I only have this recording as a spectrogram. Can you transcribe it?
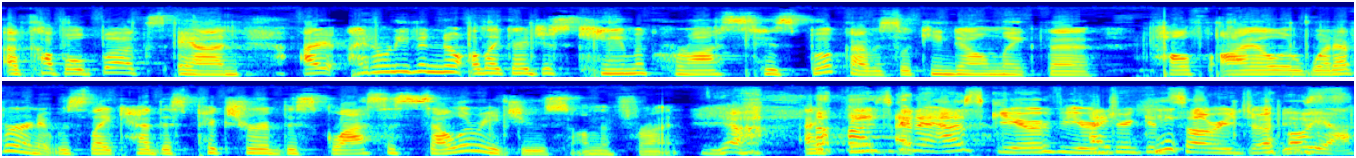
a couple books and I, I don't even know, like I just came across his book. I was looking down like the health aisle or whatever. And it was like, had this picture of this glass of celery juice on the front. Yeah. I, think, I was going to ask you if you were I drinking think, celery juice. Oh yeah.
